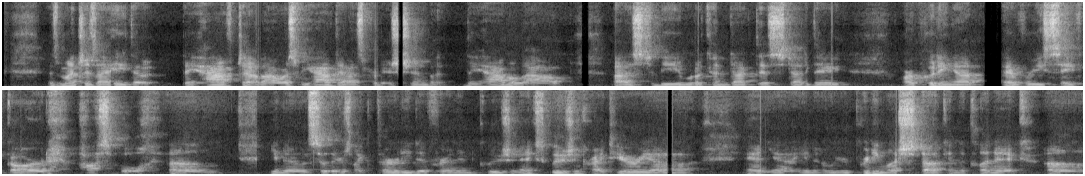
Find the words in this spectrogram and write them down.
as much as I hate that they have to allow us, we have to ask permission, but they have allowed us to be able to conduct this study. They are putting up every safeguard possible. Um, you know, so there's like 30 different inclusion exclusion criteria. And yeah, you know, we're pretty much stuck in the clinic. Um,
